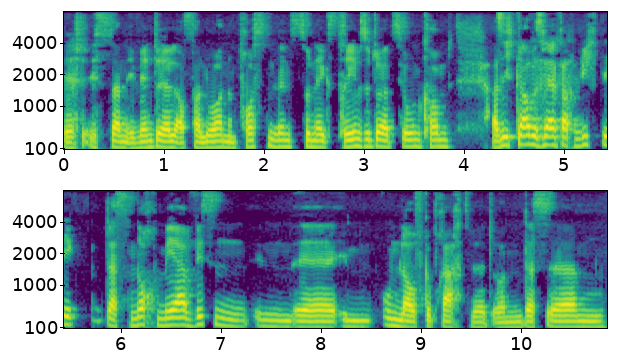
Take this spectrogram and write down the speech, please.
der ist dann eventuell auf verlorenem Posten, wenn es zu einer Extremsituation kommt. Also ich glaube, es wäre einfach wichtig, dass noch mehr Wissen in, äh, im Umlauf gebracht wird und dass, ähm,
